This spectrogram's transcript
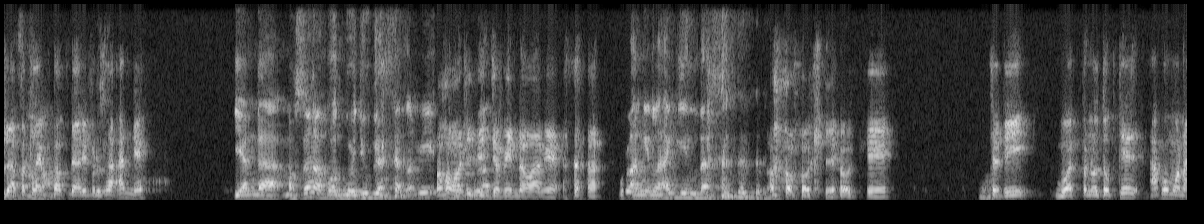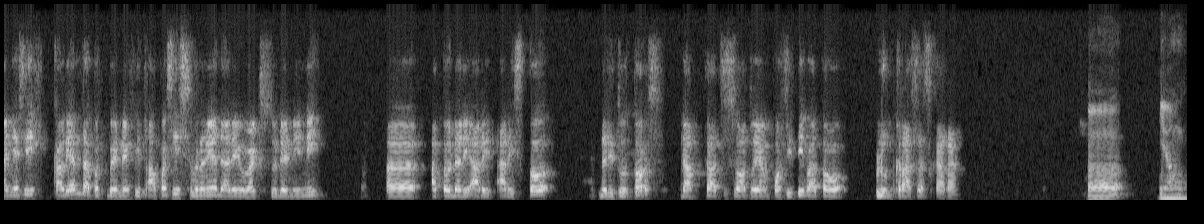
dapat laptop dari perusahaan ya? yang nggak maksudnya nggak buat gue juga tapi oh dipinjemin doang ya pulangin lagi entah oh, oke oke jadi buat penutupnya aku mau nanya sih kalian dapat benefit apa sih sebenarnya dari work student ini uh, atau dari Ari Aristo dari tutors dapat sesuatu yang positif atau belum kerasa sekarang uh, yang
